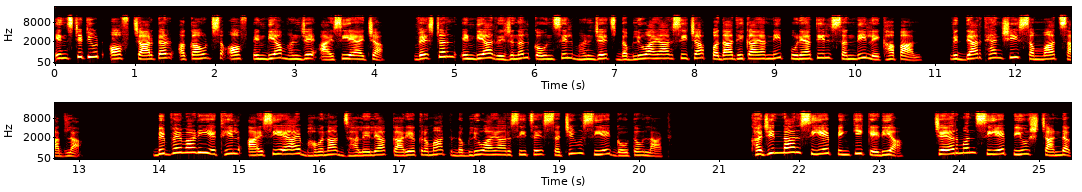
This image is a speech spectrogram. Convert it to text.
institute of charter accounts of India म्हणजे आयसीएआयच्या वेस्टर्न इंडिया रिजनल कौन्सिल म्हणजेच डब्ल्यू आय आर सीच्या पदाधिकाऱ्यांनी पुण्यातील संधी लेखापाल विद्यार्थ्यांशी संवाद साधला. बिब्वेवाडी येथील आयसीएआय भवनात झालेल्या कार्यक्रमात डब्ल्यू आय आर सीचे सचिव सीए गौतम लाठ खजिनदार CA Pinki Kedia chairman CA Piyush Chandak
